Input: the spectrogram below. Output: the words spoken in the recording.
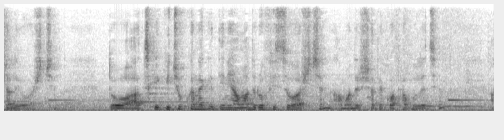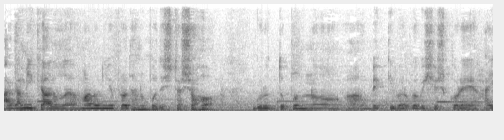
সালেও আসছেন। তো আজকে কিছুক্ষণ আগে তিনি আমাদের অফিসেও আসছেন, আমাদের সাথে কথা বলেছেন। আগামীকাল মাননীয় প্রধান উপদেষ্টা সহ গুরুত্বপূর্ণ ব্যক্তিবর্গ, বিশেষ করে high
